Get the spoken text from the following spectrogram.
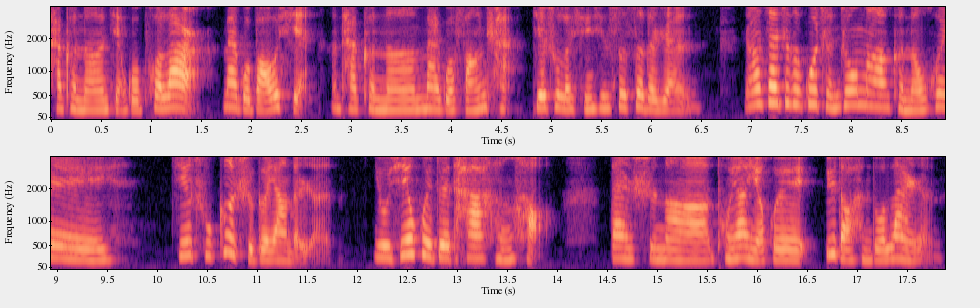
他可能捡过破烂儿，卖过保险，那他可能卖过房产。接触了形形色色的人，然后在这个过程中呢，可能会接触各式各样的人，有些会对他很好，但是呢，同样也会遇到很多烂人。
